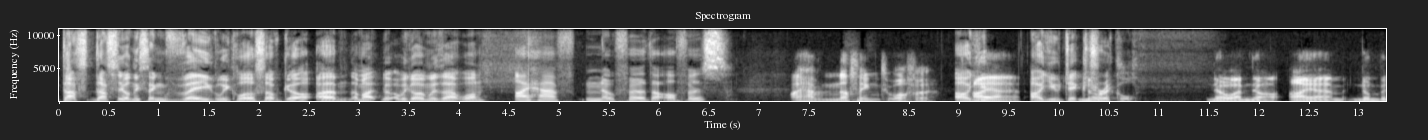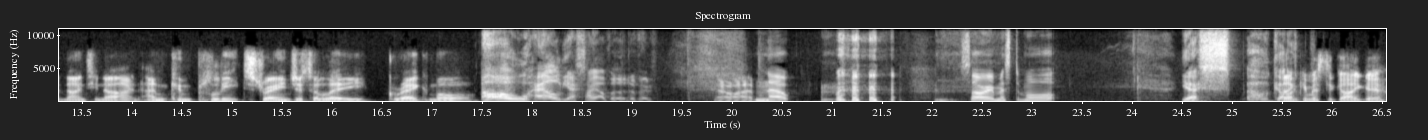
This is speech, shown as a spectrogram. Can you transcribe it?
That's that's the only thing vaguely close I've got. Um, am I, are we going with that one? I have no further offers. I have nothing to offer. Are you I am. are you Dick No. Trickle? No, I'm not. I am number 99 and complete stranger to Lee, Greg Moore. Oh hell yes, I have heard of him. No, I haven't. No. Sorry, Mr. Moore. Yes. Oh god. Thank you, Mr. Geiger.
